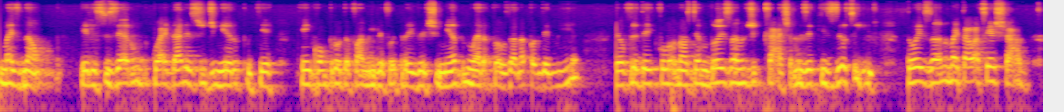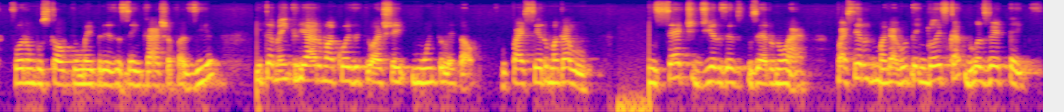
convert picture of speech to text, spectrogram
mas não, eles fizeram guardar esse dinheiro porque quem comprou da família foi para investimento, não era para usar na pandemia. O Frederico falou: nós temos dois anos de caixa, mas ele quis dizer o seguinte: dois anos vai estar lá fechado. Foram buscar o que uma empresa sem caixa fazia e também criaram uma coisa que eu achei muito legal: o parceiro Magalu. Em sete dias eles puseram no ar. parceiro do Magalu tem dois, duas vertentes.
